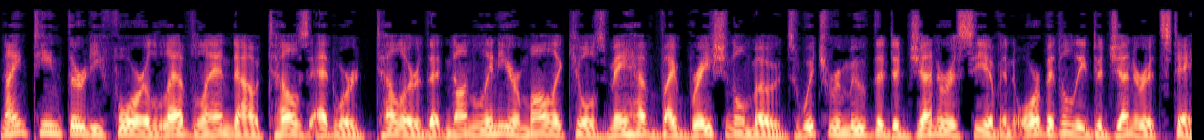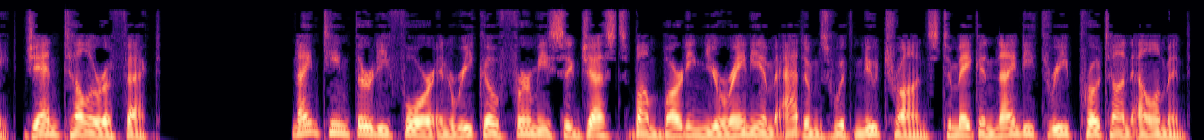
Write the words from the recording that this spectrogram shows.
1934 Lev Landau tells Edward Teller that nonlinear molecules may have vibrational modes which remove the degeneracy of an orbitally degenerate state Jahn-Teller effect. 1934 Enrico Fermi suggests bombarding uranium atoms with neutrons to make a 93-proton element.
